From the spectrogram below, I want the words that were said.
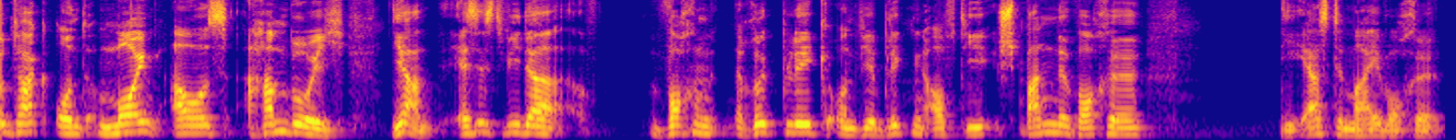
Guten Tag und moin aus Hamburg. Ja, es ist wieder Wochenrückblick und wir blicken auf die spannende Woche, die erste Maiwoche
